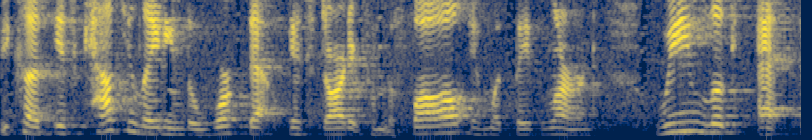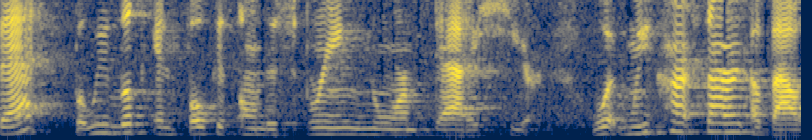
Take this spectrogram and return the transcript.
because it's calculating the work that it started from the fall and what they've learned. We look at that but we look and focus on the spring norm data here. What we're concerned about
